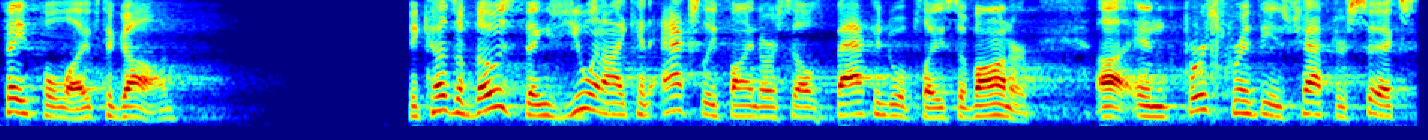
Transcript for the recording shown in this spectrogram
faithful life to God. Because of those things, you and I can actually find ourselves back into a place of honor. Uh, in 1 Corinthians chapter 6,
